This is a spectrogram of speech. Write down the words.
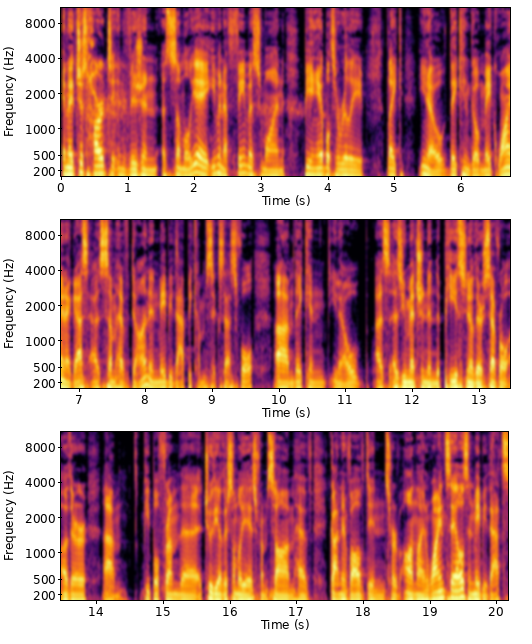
And it's just hard to envision a sommelier, even a famous one, being able to really like you know they can go make wine, I guess, as some have done, and maybe that becomes successful. Um, they can you know as as you mentioned in the piece, you know, there's several other. Um, people from the two of the other sommeliers from Somm have gotten involved in sort of online wine sales, and maybe that's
